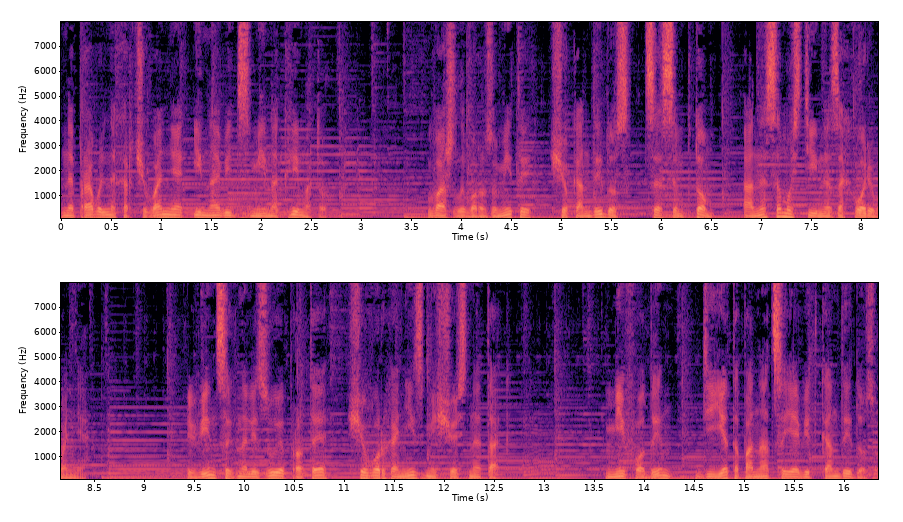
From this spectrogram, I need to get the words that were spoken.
неправильне харчування і навіть зміна клімату. Важливо розуміти, що кандидоз це симптом, а не самостійне захворювання. Він сигналізує про те, що в організмі щось не так. Міф 1. Дієта панацея від кандидозу.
